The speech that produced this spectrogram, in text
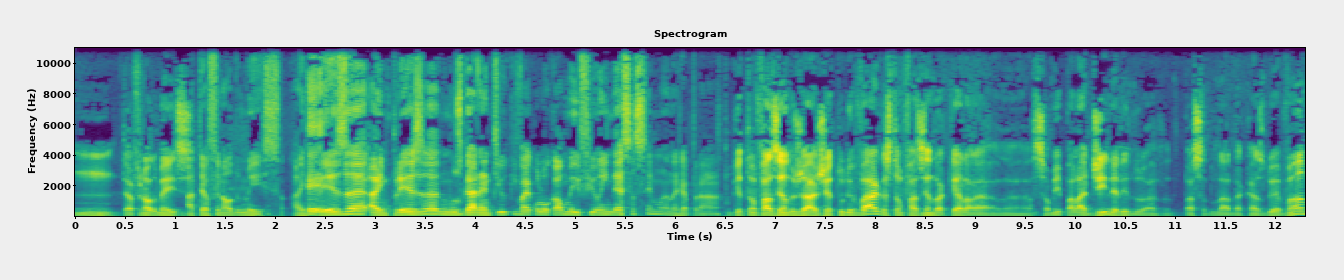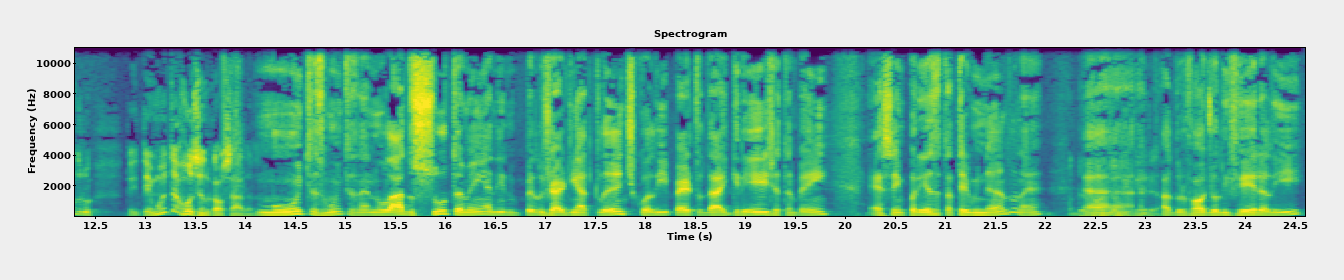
Hum, até o final do mês. Até o final do mês. A empresa, é. a empresa nos garantiu que vai colocar o meio-fio ainda essa semana já para. Porque estão fazendo já Getúlio Vargas, estão fazendo aquela Salmi Paladini ali, do, passa do lado da casa do Evandro. Tem, tem muita rua sendo calçada. Né? Muitas, muitas, né? No lado sul também, ali pelo Jardim Atlântico, ali perto da igreja também. Essa empresa está terminando, né? A Durval de é, Oliveira. A Durval de Oliveira hum. ali.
